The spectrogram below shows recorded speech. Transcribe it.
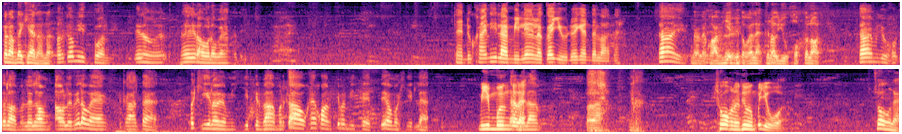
ก็ทำได้แค่นั้นอะมันก็มีส่วนที่เราให้เราระแวงกันอีกแต่ทุกครั้งที่เรามีเรื่องเราก็อยู่ด้วยกันตลอดนะ ใช่นั่นแหละความเฮี้ยคือตรงนั้นแหละคือเราอยู่ครบตลอด ใช่ มันอยู่ครบตลอด มันเลยเราเอาเลยไม่ระแวงการแต่เมื่อกี้เรายังมีคิดกันบ้าง มันก็เอาแค่ความที่มันมีเศษเสี้ยวมาคิดแหละ มีมึงแต่กันแหเวละลาอะไรช่วงหนึ่งที่มึงไม่อยู่อะช่วงไหน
